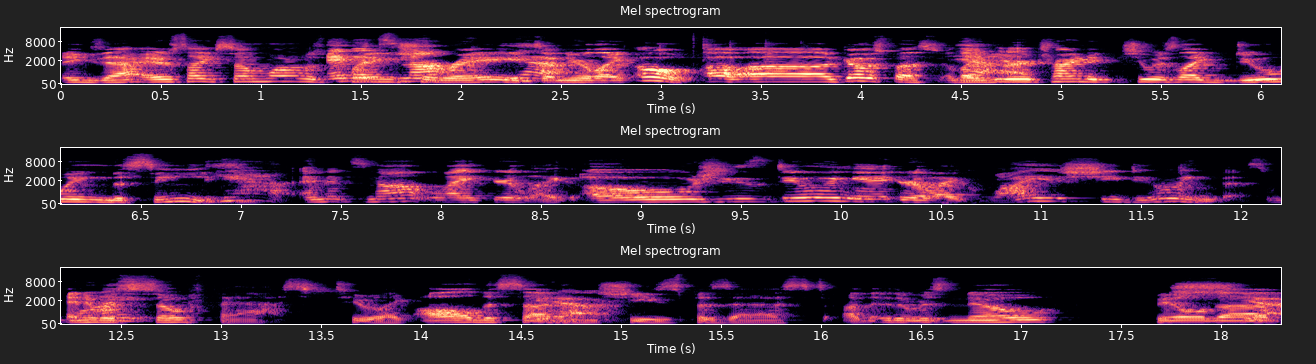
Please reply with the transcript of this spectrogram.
exactly. It was like someone was And playing it's not- charades, yeah. and you're like, "Oh, oh, uh, Ghostbusters!" Like Yeah. you were trying to. She was like doing the scene. Yeah, and it's not like you're like, oh, she's doing it. You're like, why is she doing this? and it was so fast too. Like all of a sudden, Yeah. she's possessed. Uh, there- there was no build up. Yeah,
